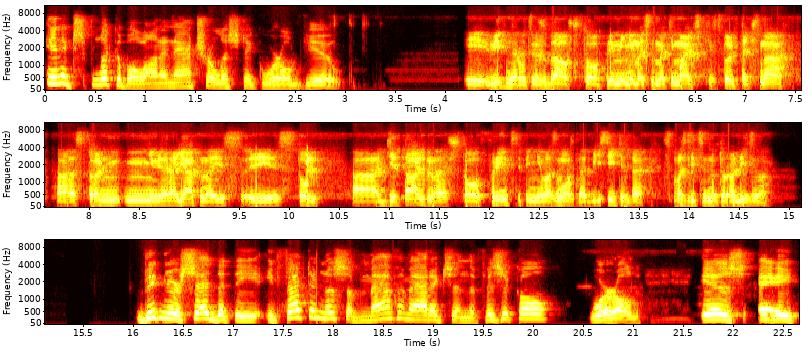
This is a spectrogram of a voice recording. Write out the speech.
inexplicable on a naturalistic worldview. И Вигнер утверждал, что применимость математики столь точна, столь невероятна и, и столь детально, что в принципе невозможно объяснить это с позиции натурализма. Wigner said that the effectiveness of mathematics in the physical world is a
